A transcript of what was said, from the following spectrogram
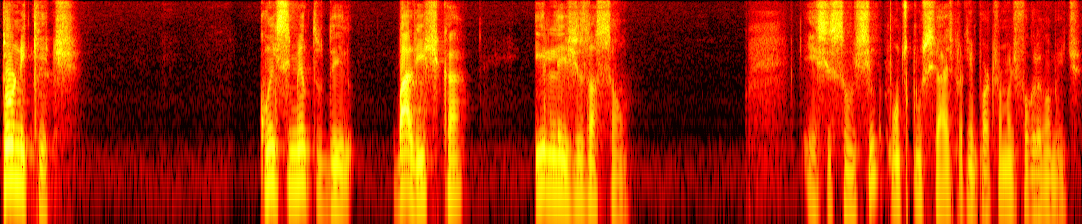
tourniquet. Conhecimento de balística e legislação. Esses são os cinco pontos cruciais para quem porta arma de fogo legalmente.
